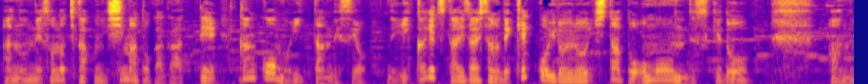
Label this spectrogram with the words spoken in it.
あのね、その近くに島とかがあって、観光も行ったんですよ。で、1ヶ月滞在したので結構色々したと思うんですけど、あの、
